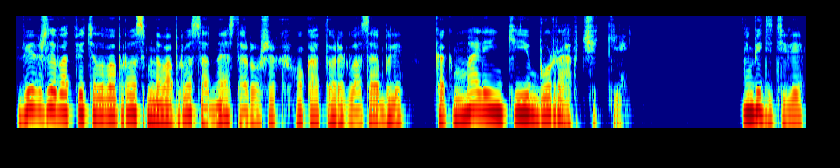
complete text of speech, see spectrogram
Вежливо ответила вопросом на вопрос одна из старушек, у которой глаза были как маленькие буравчики. «Видите ли»,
